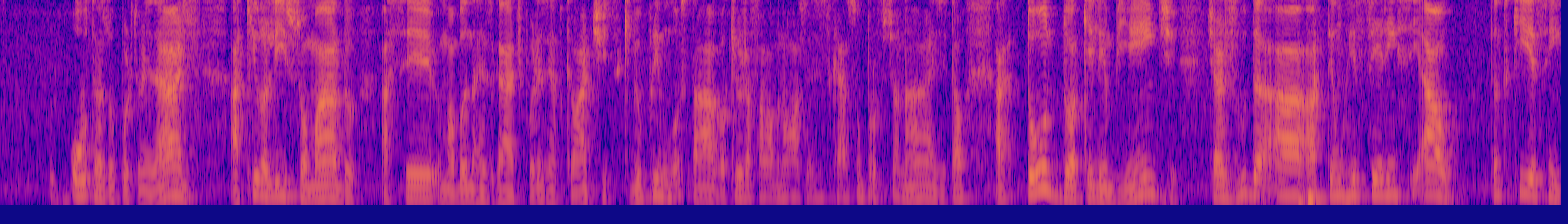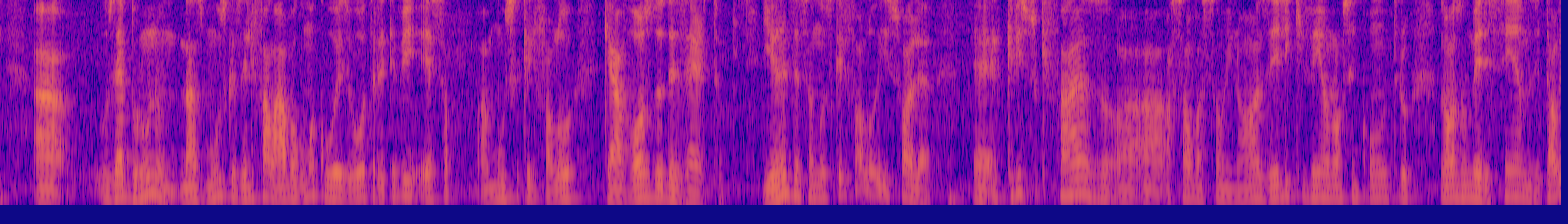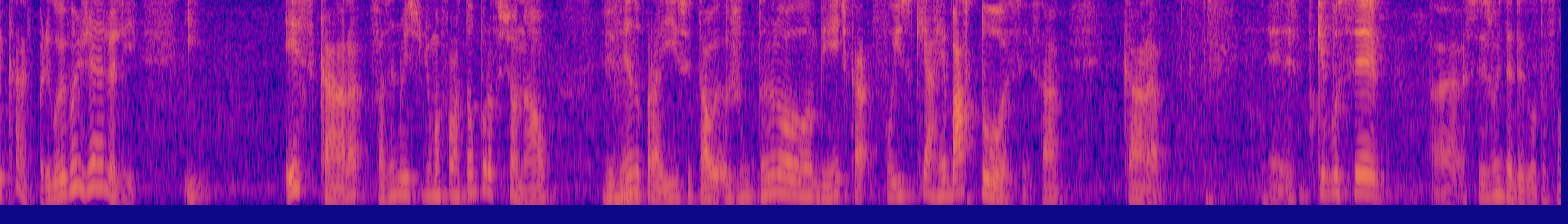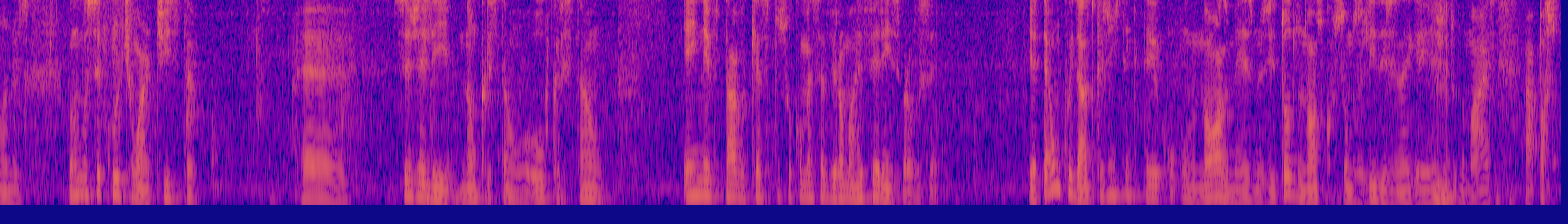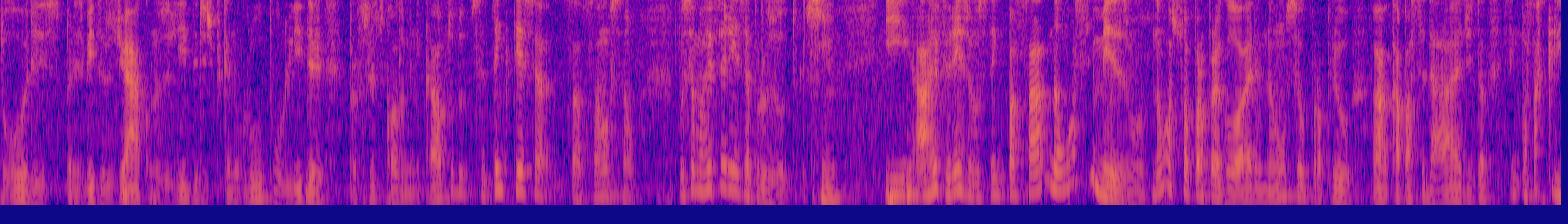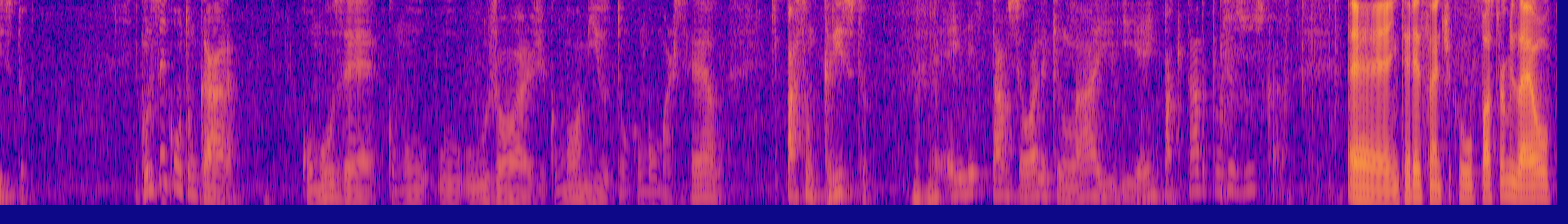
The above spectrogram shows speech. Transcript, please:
outras oportunidades, aquilo ali somado a ser uma banda resgate, por exemplo, que é um artista que meu primo gostava, que eu já falava, nossa, esses caras são profissionais e tal. A- todo aquele ambiente te ajuda a, a ter um referencial. Tanto que, assim, a- o Zé Bruno, nas músicas, ele falava alguma coisa, outra. Ele teve essa a música que ele falou, que é A Voz do Deserto. E antes dessa música ele falou isso, olha, é Cristo que faz a, a- salvação em nós, Ele que vem ao nosso encontro, nós não merecemos e tal. E, cara, ele pregou o evangelho ali. E esse cara, fazendo isso de uma forma tão profissional, vivendo pra isso e tal, juntando ao ambiente, cara, foi isso que arrebatou, assim, sabe? Cara, é, porque você. ah, vocês vão entender o que eu tô falando isso. Quando você curte um artista, é, seja ele não cristão ou cristão, é inevitável que essa pessoa comece a virar uma referência para você. E até um cuidado que a gente tem que ter com nós mesmos, e todos nós que somos líderes na igreja e tudo mais, ah, pastores, presbíteros, diáconos, líderes de pequeno grupo, líder, professor de escola dominical, tudo, você tem que ter essa, essa, essa noção. Você é uma referência para os outros. Sim. E a referência você tem que passar não a si mesmo, não a sua própria glória, não a sua própria a capacidade. Então, você tem que passar Cristo. E quando você encontra um cara como o Zé, como o, o Jorge, como o Hamilton, como o Marcelo, que passam Cristo, é, é inevitável. Você olha aquilo lá e, e é impactado por Jesus, cara. É interessante. O pastor Misael,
